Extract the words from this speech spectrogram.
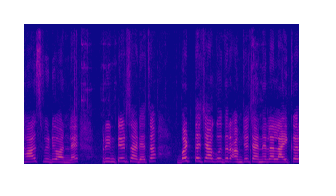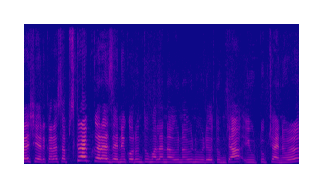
खास व्हिडिओ आणला आहे प्रिंटेड साड्याचा बट त्याच्या अगोदर आमच्या चॅनलला लाईक करा शेअर करा सबस्क्राईब करा जेणेकरून तुम्हाला नवीन नवीन व्हिडिओ तुमच्या यूट्यूब चॅनलवर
